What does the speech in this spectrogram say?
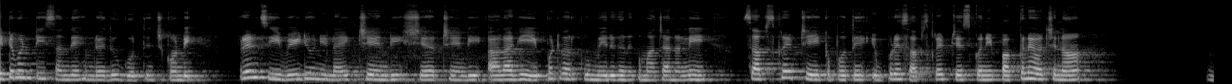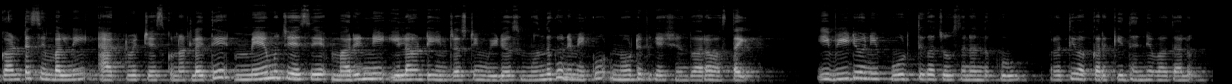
ఎటువంటి సందేహం లేదు. గుర్తుంచుకోండి ఫ్రెండ్స్ ఈ వీడియోని లైక్ చేయండి షేర్ చేయండి. అలాగే ఇప్పటి వరకు మీరు కనుక మా ఛానల్ని సబ్స్క్రైబ్ చేయకపోతే ఇప్పుడే సబ్స్క్రైబ్ చేసుకొని పక్కనే వచ్చిన గంట సింబల్ని యాక్టివేట్ చేసుకున్నట్లయితే మేము చేసే మరిన్ని ఇలాంటి ఇంట్రెస్టింగ్ వీడియోస్ ముందుగానే మీకు నోటిఫికేషన్ ద్వారా వస్తాయి. ఈ వీడియోని పూర్తిగా చూసినందుకు ప్రతి ఒక్కరికి ధన్యవాదాలు.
